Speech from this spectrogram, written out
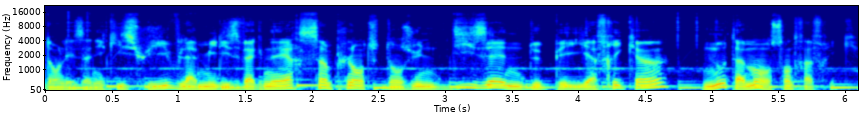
Dans les années qui suivent, la milice Wagner s'implante dans une dizaine de pays africains, notamment en Centrafrique.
